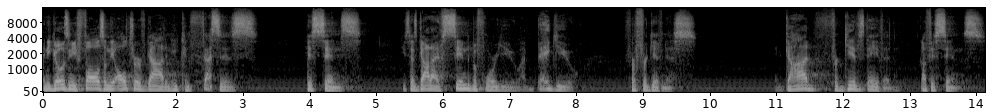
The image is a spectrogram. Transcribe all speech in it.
And he goes and he falls on the altar of God and he confesses his sins. He says, God, I have sinned before you. I beg you for forgiveness. And God forgives David of his sins.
